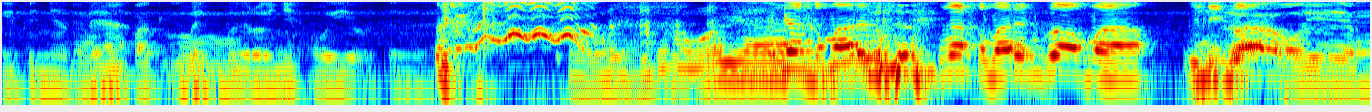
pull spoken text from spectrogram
Itu Yang nyata tempat lu- baik bironya Oyo Oh, ya. enggak kemarin enggak kemarin gua sama ini Enggak, gua Oyo yang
